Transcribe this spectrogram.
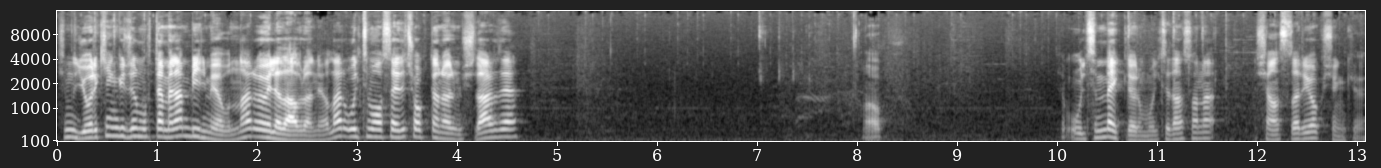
Şimdi Yorik'in gücünü muhtemelen bilmiyor bunlar. Öyle davranıyorlar. Ultim olsaydı çoktan ölmüşlerdi. Hop. Şimdi ultimi bekliyorum. Ultiden sonra şansları yok çünkü.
